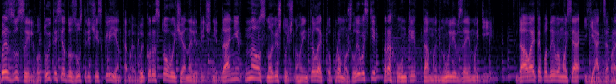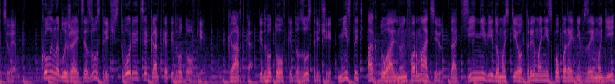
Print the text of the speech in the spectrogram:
Без зусиль готуйтеся до зустрічі з клієнтами, використовуючи аналітичні дані на основі штучного інтелекту про можливості, рахунки та минулі взаємодії. Давайте подивимося, як це працює. Коли наближається зустріч, створюється картка підготовки. Картка підготовки до зустрічі містить актуальну інформацію та цінні відомості, отримані з попередніх взаємодій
